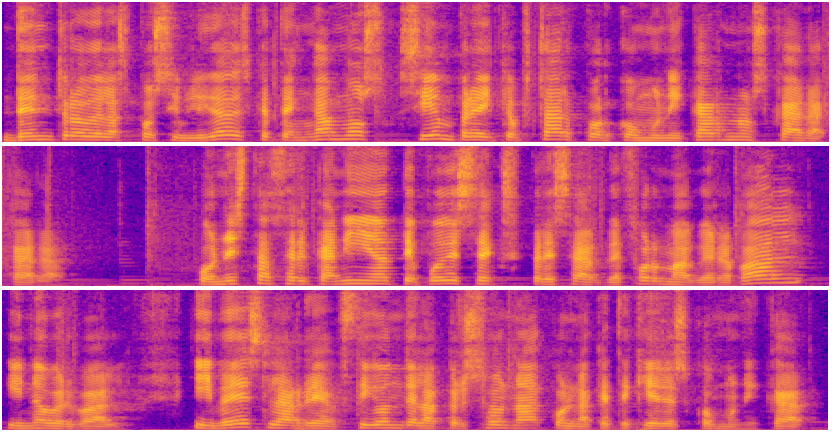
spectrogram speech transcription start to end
Dentro de las posibilidades que tengamos, siempre hay que optar por comunicarnos cara a cara. Con esta cercanía te puedes expresar de forma verbal y no verbal, y ves la reacción de la persona con la que te quieres comunicar.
